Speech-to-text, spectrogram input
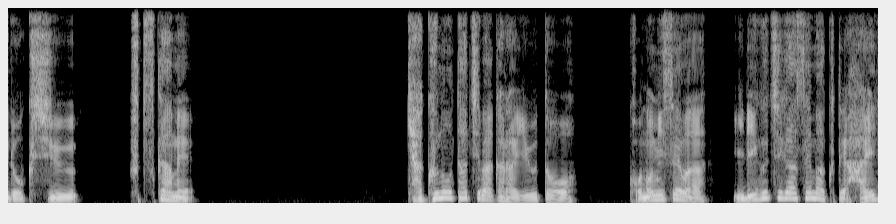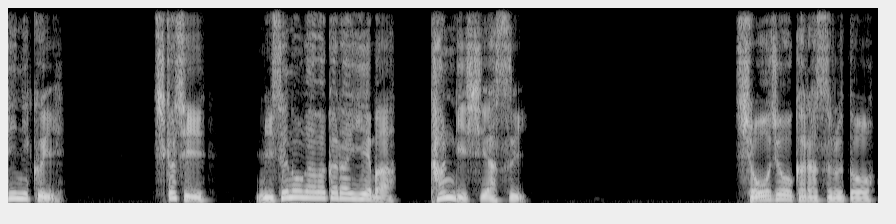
6週2日目客の立場から言うと、この店は入り口が狭くて入りにくい。しかし、店の側から言えば管理しやすい。症状からすると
